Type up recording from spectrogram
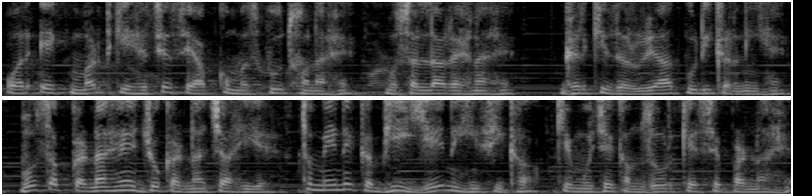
اور ایک مرد کی حیثیت سے آپ کو مضبوط ہونا ہے مسلح رہنا ہے گھر کی ضروریات پوری کرنی ہے۔ وہ سب کرنا ہے جو کرنا چاہیے۔ تو میں نے کبھی یہ نہیں سیکھا کہ مجھے کمزور کیسے پڑھنا ہے۔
